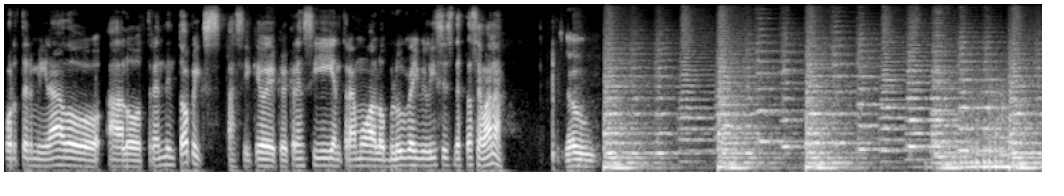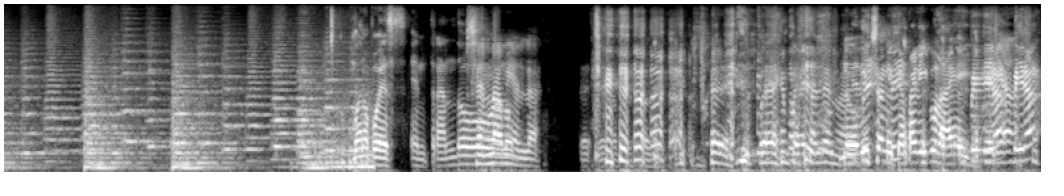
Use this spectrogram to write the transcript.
por terminado a los trending topics. Así que, ¿qué creen si entramos a los Blu-ray releases de esta semana? Yo. Bueno, pues entrando Esa es a la los- mierda. Puedes, puedes empezar de No he nuevo. dicho ni qué película es. Mira, mira,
